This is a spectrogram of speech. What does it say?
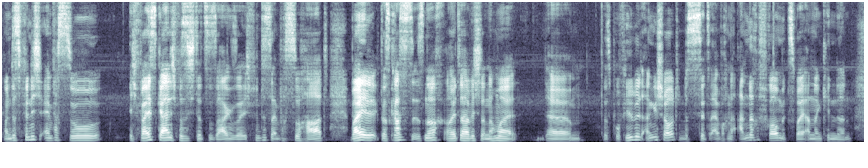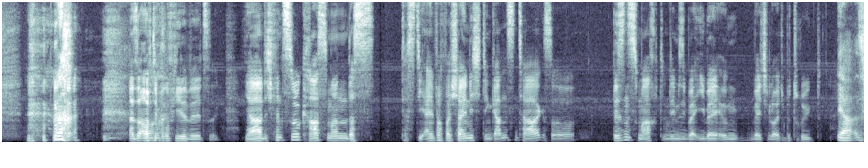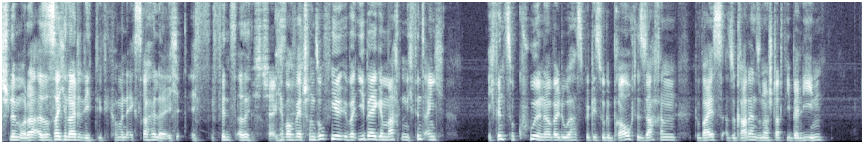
Und das finde ich einfach so. Ich weiß gar nicht, was ich dazu sagen soll. Ich finde das einfach so hart. Weil das Krasseste ist noch, heute habe ich dann nochmal ähm, das Profilbild angeschaut und das ist jetzt einfach eine andere Frau mit zwei anderen Kindern. also auf dem Oh. Profilbild. Ja, und ich finde es so krass, Mann, dass, dass die einfach wahrscheinlich den ganzen Tag so Business macht, indem sie bei Ebay irgendwelche Leute betrügt. Ja, ist schlimm, oder? Also solche Leute, die, die, die kommen in eine extra Hölle. Ich, ich finde es, also Ich ich habe auch jetzt schon so viel über Ebay gemacht und ich finde es eigentlich, ich finde es so cool, ne, weil du hast wirklich so gebrauchte Sachen. Du weißt, also gerade in so einer Stadt wie Berlin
